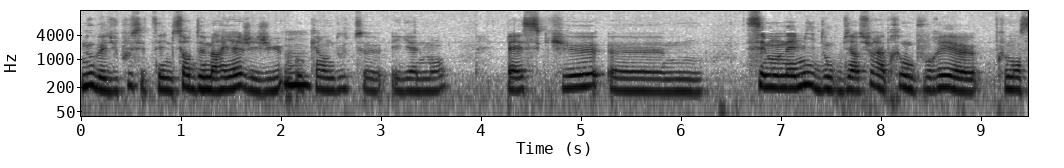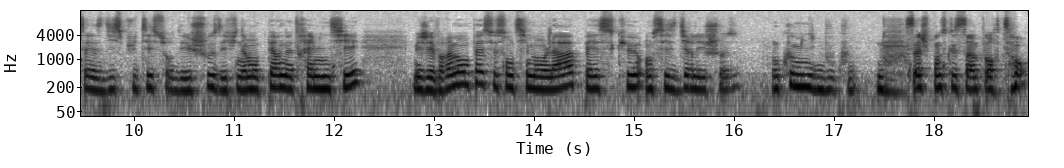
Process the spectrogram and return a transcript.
nous, bah, du coup, c'était une sorte de mariage et j'ai eu mm. aucun doute euh, également. Parce que euh, c'est mon ami, donc bien sûr, après, on pourrait euh, commencer à se disputer sur des choses et finalement perdre notre amitié. Mais j'ai vraiment pas ce sentiment-là parce qu'on sait se dire les choses on communique beaucoup. ça, je pense que c'est important.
